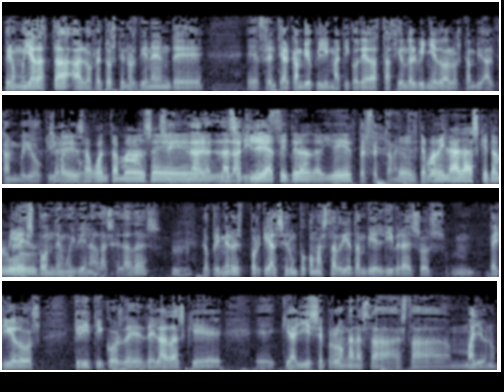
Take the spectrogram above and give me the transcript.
Pero muy adaptada a los retos que nos vienen de eh, frente al cambio climático, de adaptación del viñedo a los cambios al cambio climático. se aguanta más eh, la, sequía, etcétera, la aridez. Perfectamente. El tema de heladas que también responde muy bien a las heladas. Lo primero es porque al ser un poco más tardía también libra esos mm, periodos críticos de, heladas que, eh, que allí se prolongan hasta, hasta mayo, ¿no?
